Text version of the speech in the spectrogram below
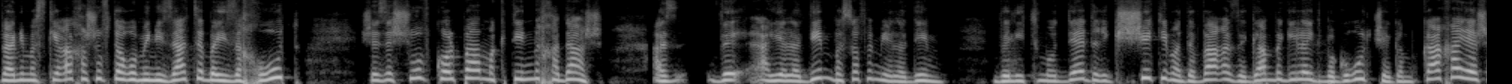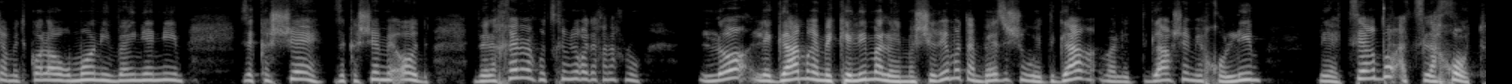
ואני מזכירה לך שוב את הרומיניזציה בהיזכרות, שזה שוב כל פעם מקטין מחדש. אז, והילדים בסוף הם ילדים. ולהתמודד רגשית עם הדבר הזה, גם בגיל ההתבגרות, שגם ככה יש שם את כל ההורמונים והעניינים, זה קשה, זה קשה מאוד. ולכן אנחנו צריכים לראות איך אנחנו לא לגמרי מקלים עליהם, משאירים אותם באיזשהו אתגר, אבל אתגר שהם יכולים לייצר בו הצלחות.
